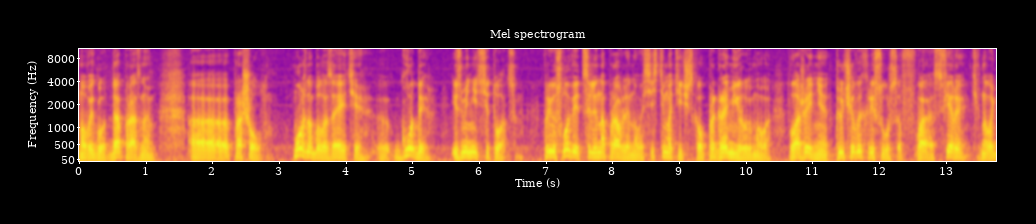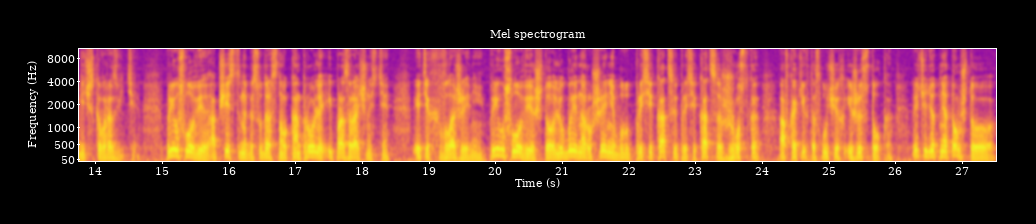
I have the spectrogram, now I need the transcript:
Новый год, да, празднуем, э, прошел, можно было за эти э, годы изменить ситуацию. При условии целенаправленного, систематического, программируемого вложения ключевых ресурсов в сферы технологического развития при условии общественно-государственного контроля и прозрачности этих вложений, при условии, что любые нарушения будут пресекаться и пресекаться жестко, а в каких-то случаях и жестоко. Речь идет не о том, что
